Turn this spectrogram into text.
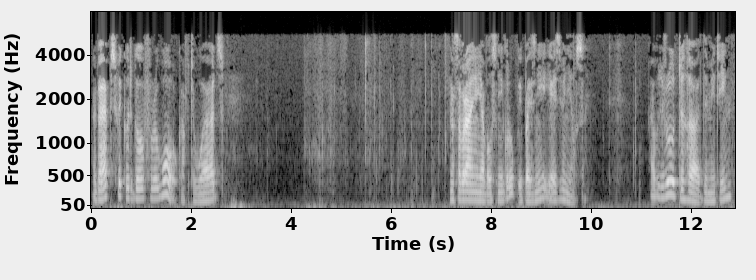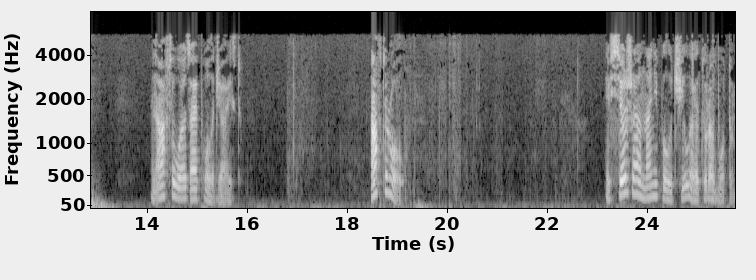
And perhaps we could go for a walk afterwards. На собрании я был с ней груб, и позднее я извинился. I was rude to her at the meeting, and afterwards I apologized. After all, И все же она не получила эту работу.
